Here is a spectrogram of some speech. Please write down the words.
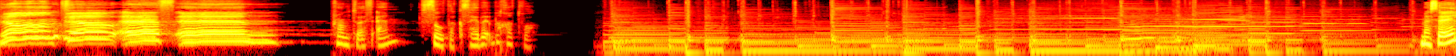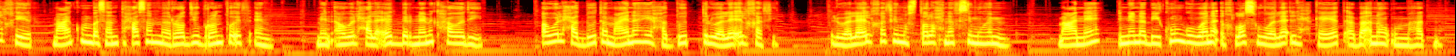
برونتو اف ام برونتو اف ام صوتك سابق بخطوة. مساء الخير معاكم بسنت حسن من راديو برونتو اف ام من أول حلقات برنامج حواديت. أول حدوتة معانا هي حدوتة الولاء الخفي. الولاء الخفي مصطلح نفسي مهم. معناه إننا بيكون جوانا إخلاص وولاء لحكايات آبائنا وأمهاتنا.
